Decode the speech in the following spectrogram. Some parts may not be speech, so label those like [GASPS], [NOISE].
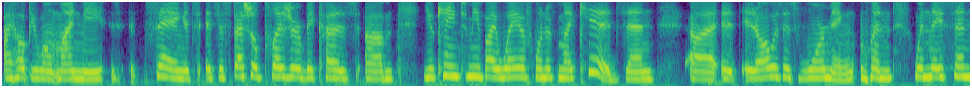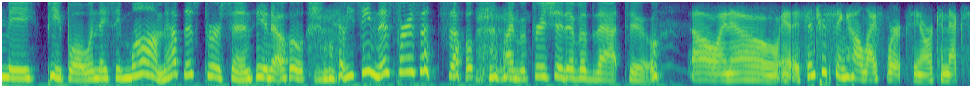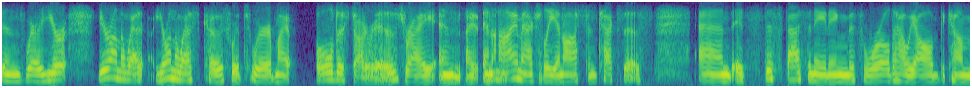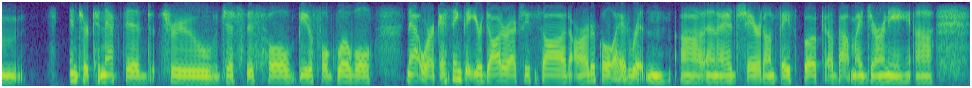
I hope you won't mind me saying it's it's a special pleasure because um, you came to me by way of one of my kids, and uh, it it always is warming [LAUGHS] when when they send me people when they say, "Mom, have this person," [LAUGHS] you know, [LAUGHS] have you seen this person? So I'm appreciative of that too. Oh, I know. It's interesting how life works. You know, our connections. Where you're you're on the west you're on the west coast, which where my oldest daughter is, right? And I, and mm-hmm. I'm actually in Austin, Texas. And it's just fascinating this world how we all become interconnected through just this whole beautiful global network. I think that your daughter actually saw an article I had written uh, and I had shared on Facebook about my journey, uh,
